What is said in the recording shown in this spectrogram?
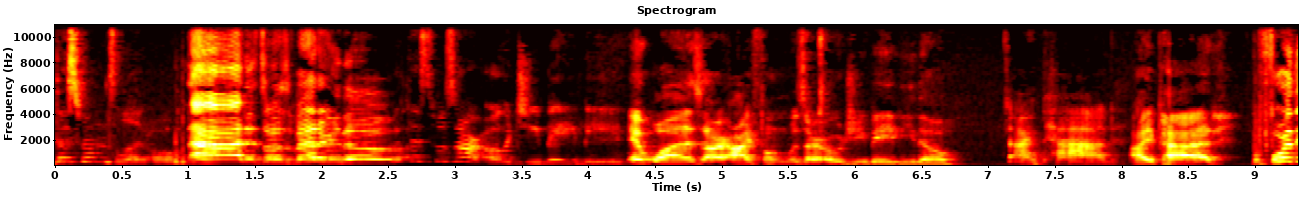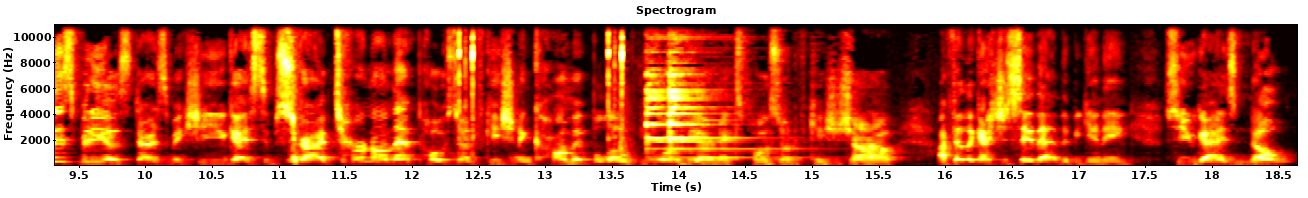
This one's little. Ah, this one's better though. But this was our OG baby. It was. Our iPhone was our OG baby though. The iPad. iPad. Before this video starts, make sure you guys subscribe, turn on that post notification, and comment below if you want to be our next post notification shout out. I feel like I should say that in the beginning so you guys know.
